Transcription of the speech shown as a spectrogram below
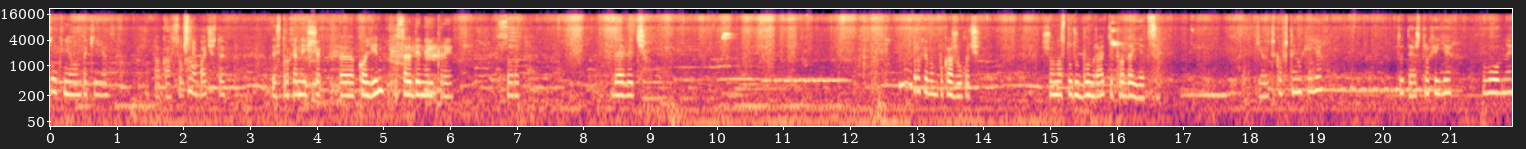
Сукні вон такі є. Така сукня, бачите? Десь трохи нижче е, колін середини ікри. 49. Ну, трохи вам покажу хоч, що у нас тут в Бунраті продається. Такі от ковтинки є. Тут теж трохи є вовни.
